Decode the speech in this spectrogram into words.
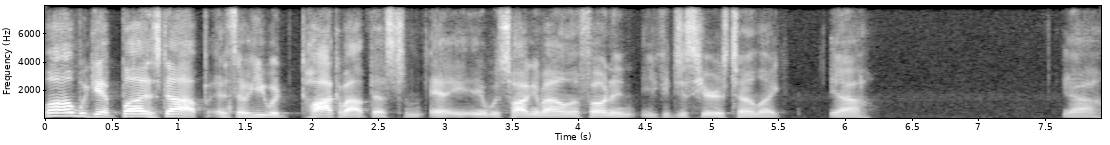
mom would get buzzed up, and so he would talk about this. And it was talking about on the phone, and you could just hear his tone, like, "Yeah, yeah."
